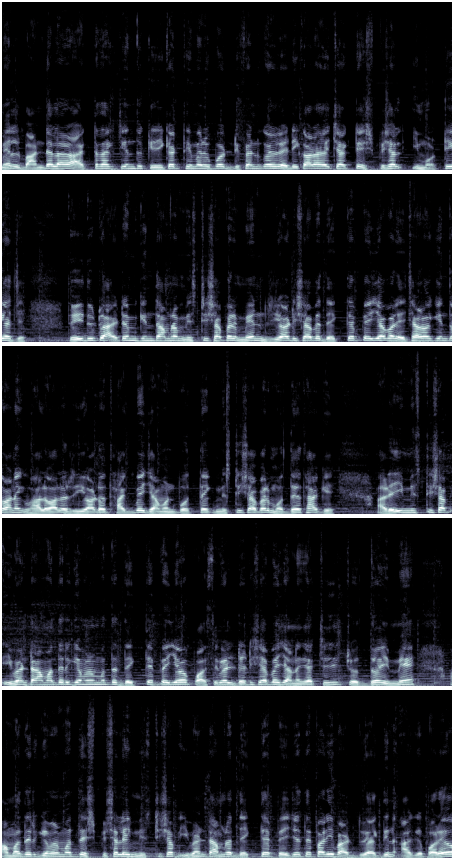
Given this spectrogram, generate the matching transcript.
মেল বান্ডেল আর আরেকটা থাকছে কিন্তু ক্রিকেট থিমের উপর ডিপেন্ড করে রেডি করা হয়েছে একটা স্পেশাল ইমোট ঠিক আছে? তো এই দুটো আইটেম কিন্তু আমরা মিষ্টি শপের মেন রিওয়ার্ড হিসাবে দেখতে পেয়ে যাব। এছাড়াও কিন্তু অনেক ভালো ভালো রিওয়ার্ডও থাকবে, যেমন প্রত্যেক মিষ্টি শপের মধ্যে থাকে। আর এই মিষ্টি শপ ইভেন্টটা আমাদের গেমের মধ্যে দেখতে পেয়ে যাব পসিবল ডেট হিসাবে। জানা যাচ্ছে যে চোদ্দোই মে আমাদের গেমের মধ্যে স্পেশাল এই মিষ্টি শপ ইভেন্টটা আমরা দেখতে পেয়ে যেতে পারি বাট দু একদিন আগে পরেও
